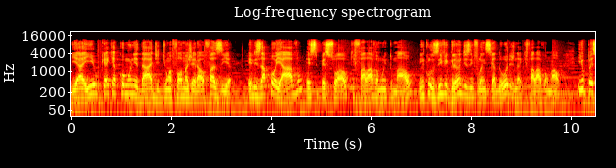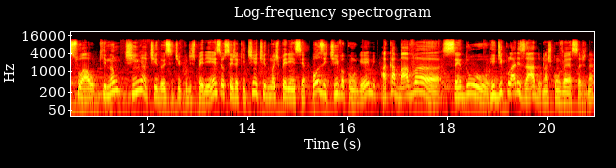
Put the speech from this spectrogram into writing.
E aí, o que é que a comunidade, de uma forma geral, fazia? Eles apoiavam esse pessoal que falava muito mal, inclusive grandes influenciadores né, que falavam mal, e o pessoal que não tinha tido esse tipo de experiência, ou seja, que tinha tido uma experiência positiva com o game, acabava sendo ridicularizado nas conversas, né?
